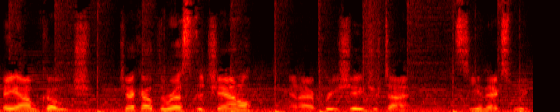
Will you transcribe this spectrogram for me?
Hey, I'm Coach. Check out the rest of the channel, and I appreciate your time. See you next week.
